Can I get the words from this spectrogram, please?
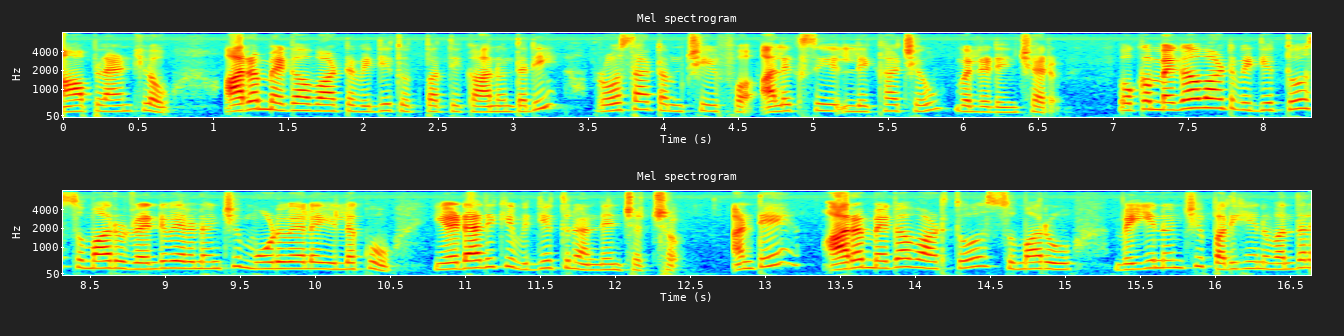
ఆ ప్లాంట్లో అర మెగావాట్ విద్యుత్ ఉత్పత్తి కానుందని రోసాటం చీఫ్ అలెక్సీ లిఖాచెవ్ వెల్లడించారు. ఒక మెగావాట్ విద్యుత్తో సుమారు రెండు వేల నుంచి మూడు వేల ఇళ్ళకు ఏడాదికి విద్యుత్తును అందించవచ్చు అంటే అర మెగావాట్తో సుమారు వెయ్యి నుంచి పదిహేను వందల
